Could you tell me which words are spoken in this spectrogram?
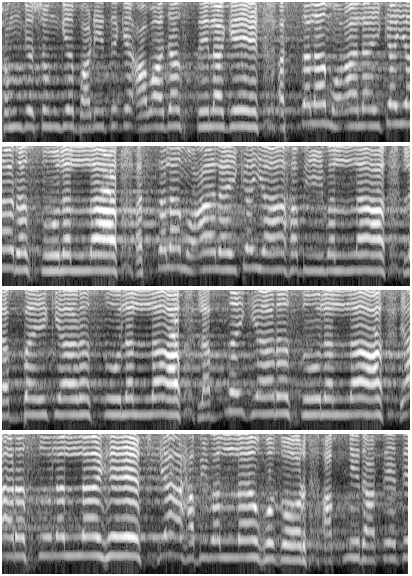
সঙ্গে সঙ্গে বাড়ি থেকে আওয়াজ আসতে লাগে। আসসালামু আলাইকা ইয়া রাসূলুল্লাহ, আসসালামু আলাইকা ইয়া হাবিবাল্লাহ, লাব্বাইক ইয়া রাসূলুল্লাহ, লাব্বাইক ইয়া আপনি রাতেতে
